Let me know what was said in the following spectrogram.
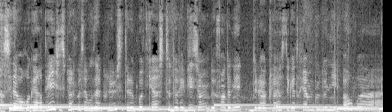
Merci d'avoir regardé, j'espère que ça vous a plu. C'était le podcast de révision de fin d'année de la classe des 4e Goldoni. Au revoir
